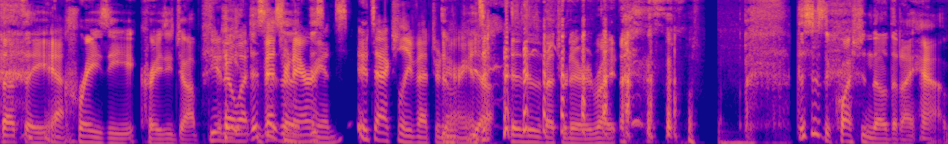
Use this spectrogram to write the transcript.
That's a Yeah. crazy, crazy job. Do you know what? this is a- this- Veterinarians. it's actually veterinarians. Yeah, this is a veterinarian, right? this is the question though that I have.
